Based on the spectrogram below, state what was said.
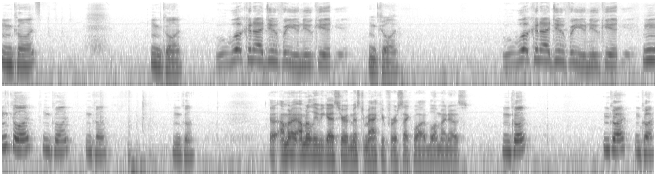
okay, okay, What can I do for you, new kid? okay, What can I do for you, new kid? okay, okay, okay, okay. Uh, I'm gonna I'm gonna leave you guys here with Mr. Mackey for a sec while I blow my nose. Okay, okay, okay.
